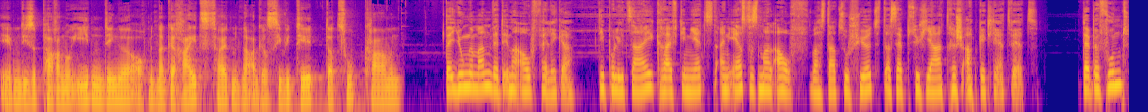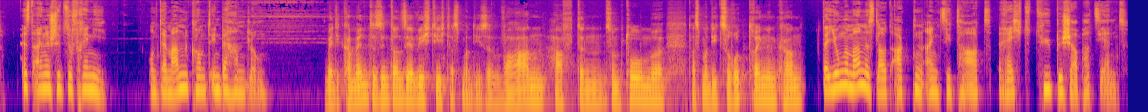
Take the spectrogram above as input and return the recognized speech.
eben diese paranoiden Dinge auch mit einer Gereiztheit, mit einer Aggressivität dazu kamen. Der junge Mann wird immer auffälliger. Die Polizei greift ihn jetzt ein erstes Mal auf, was dazu führt, dass er psychiatrisch abgeklärt wird. Der Befund ist eine Schizophrenie und der Mann kommt in Behandlung. Medikamente sind dann sehr wichtig, dass man diese wahnhaften Symptome, dass man die zurückdrängen kann. Der junge Mann ist laut Akten ein Zitat recht typischer Patient.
